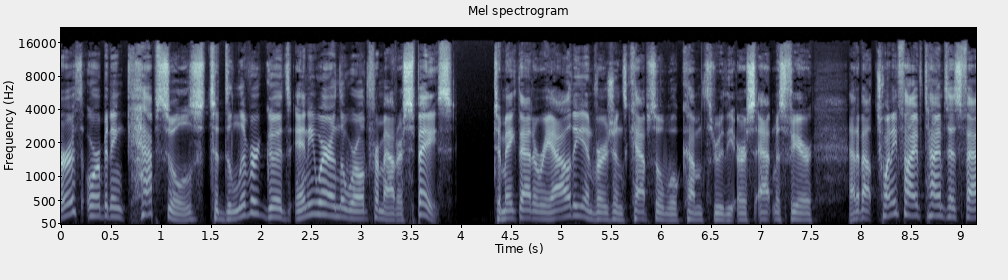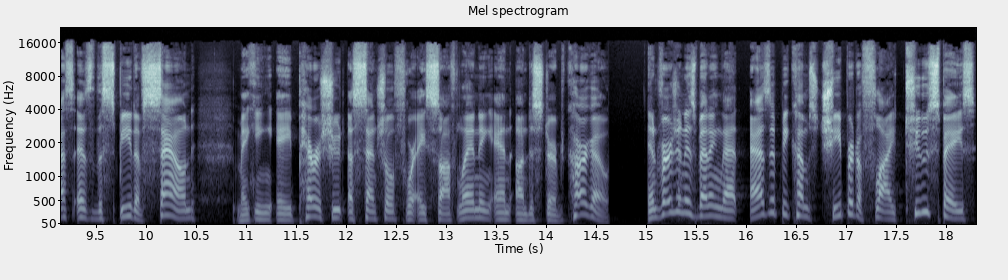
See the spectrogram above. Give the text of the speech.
Earth orbiting capsules to deliver goods anywhere in the world from outer space. To make that a reality, Inversion's capsule will come through the Earth's atmosphere at about 25 times as fast as the speed of sound, making a parachute essential for a soft landing and undisturbed cargo. Inversion is betting that as it becomes cheaper to fly to space,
